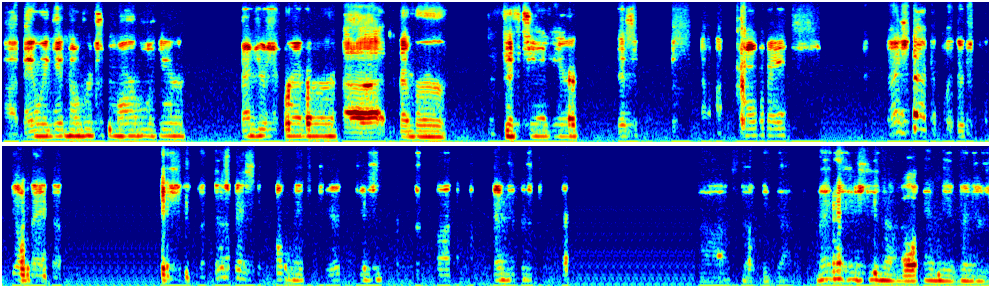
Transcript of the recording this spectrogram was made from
Uh, then we get over to Marvel here. Avengers Forever, uh, number 15 here. This is uh, culminates. And play. There's still made issue, but this basically culminates you Avengers. Uh, so we got mega issue that will end the Avengers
